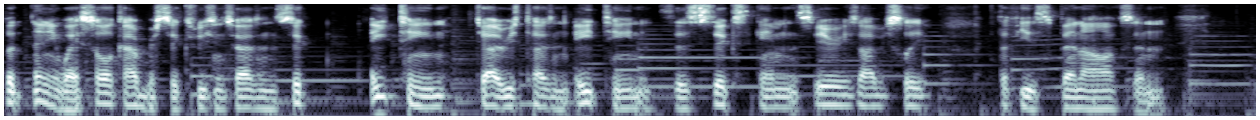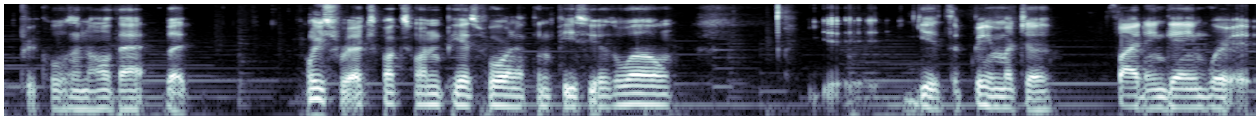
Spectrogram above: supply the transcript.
But anyway, Soul Calibur 6 released in 2018, 2018. It's the sixth game in the series, obviously, with a few spin offs and prequels and all that. But at least for Xbox One, PS4, and I think PC as well. It's a pretty much a fighting game where it,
